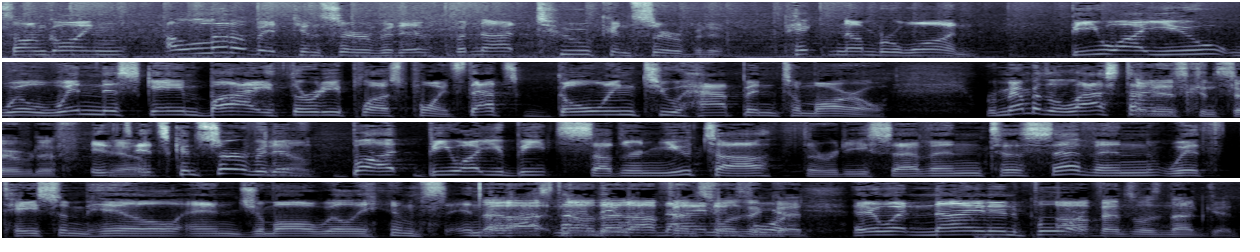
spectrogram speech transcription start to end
So I'm going a little bit conservative, but not too conservative. Pick number one. BYU will win this game by 30 plus points. That's going to happen tomorrow. Remember the last time That is conservative. it's, Yeah. it's conservative, Yeah. but BYU beat Southern Utah 37 to 7 with Taysom Hill and Jamaal Williams in the That- last no, time they that went offense 9 and wasn't 4. good. They went 9 and 4. Offense was not good.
